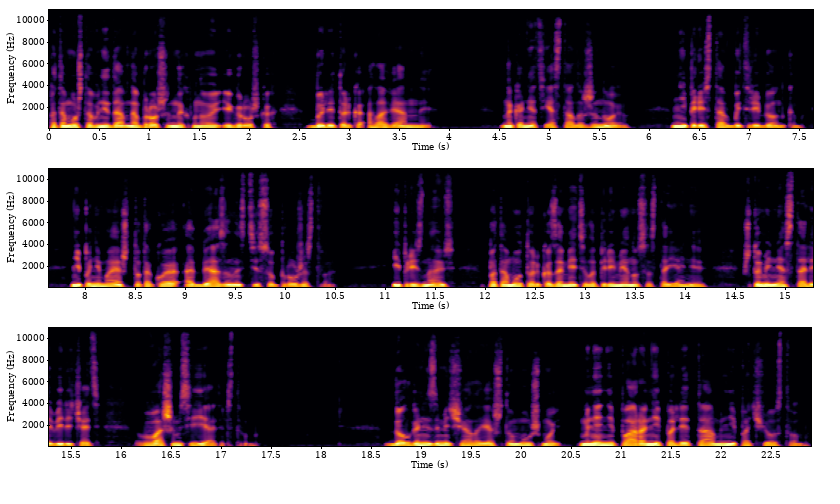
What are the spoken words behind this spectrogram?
потому что в недавно брошенных мною игрушках были только оловянные. Наконец я стала женою — не перестав быть ребенком, не понимая, что такое обязанности супружества. И, признаюсь, потому только заметила перемену состояния, что меня стали величать вашим сиятельством. Долго не замечала я, что муж мой мне не пара ни по летам, ни по чувствам.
